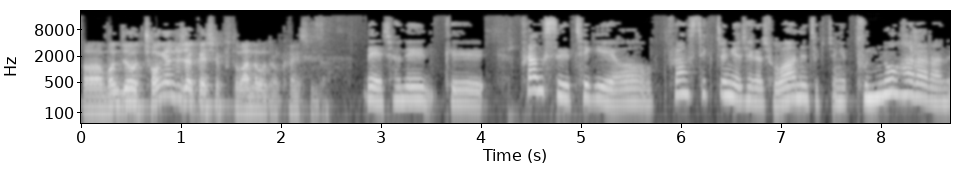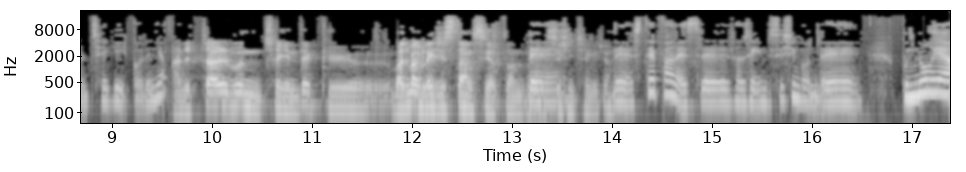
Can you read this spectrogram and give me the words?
어, 먼저 정현주 작가의 책부터 만나보도록 하겠습니다. 네, 저는 그 프랑스 책이에요. 프랑스 책 중에 제가 좋아하는 책 중에 분노하라라는 책이 있거든요. 아주 짧은 책인데 그 마지막 레지스탕스였던 분이 네. 쓰신 책이죠. 네, 스테판 에셀 선생님이 쓰신 건데 분노해야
